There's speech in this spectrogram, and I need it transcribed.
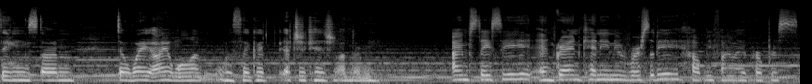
things done the way I want with a good education under me. I'm Stacy and Grand Canyon University helped me find my purpose.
